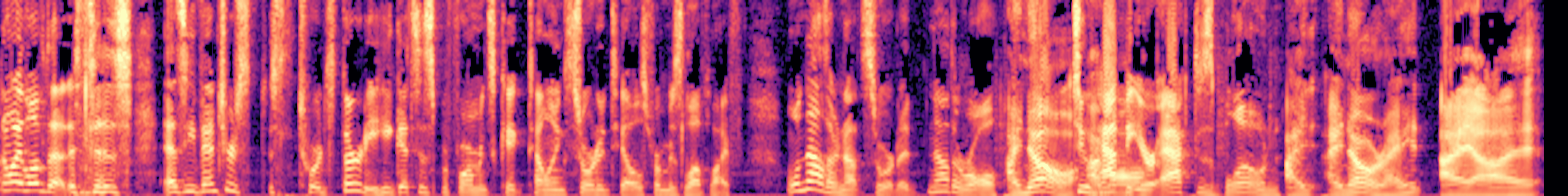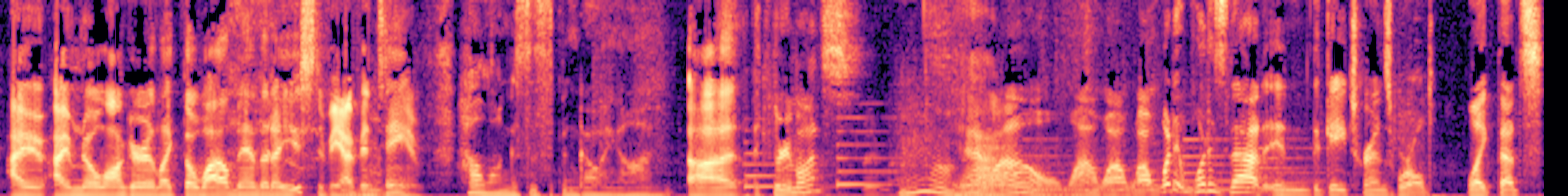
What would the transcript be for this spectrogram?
no, I love that. It says, as he ventures towards 30, he gets his performance kick telling sordid tales from his love life. Well, now they're not sordid. Now they're all I know. too I'm happy. all- Your act is blown. I, I know, right? I, uh, I I'm no longer like the wild man that I used to be. I've been tame. How long has this been going on? Uh, like three months. yeah. Wow, wow, wow, wow. What, what is that in the gay trans world? Like, that's.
